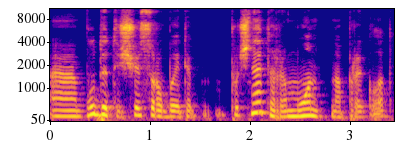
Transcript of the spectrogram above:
е, будете щось робити. Почнете ремонт, наприклад,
